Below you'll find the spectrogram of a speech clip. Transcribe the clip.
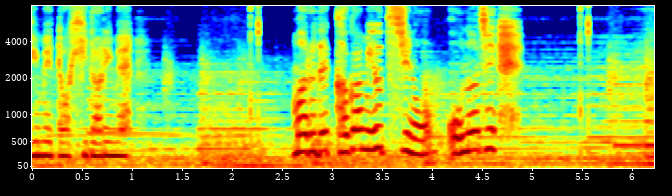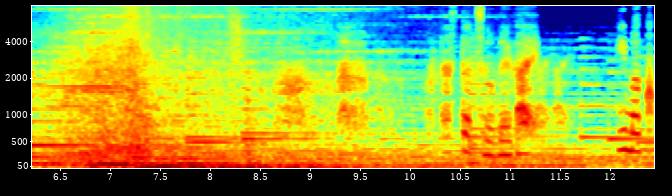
右目と左目。まるで鏡写しの同じ。私たちの願い今こ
